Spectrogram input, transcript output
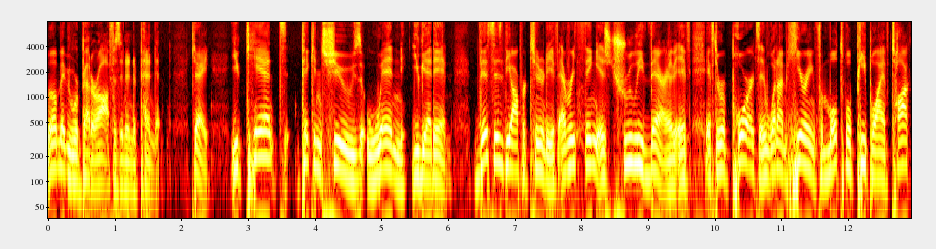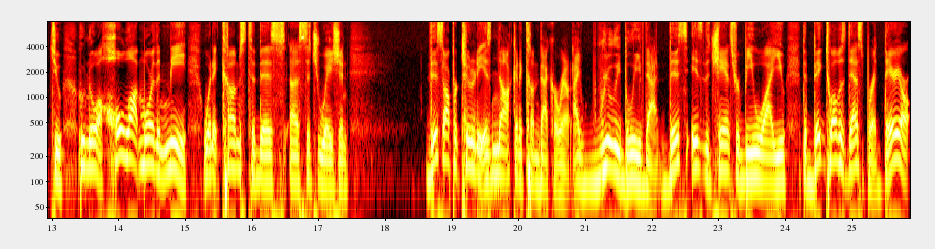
well, maybe we're better off as an independent. Okay, you can't pick and choose when you get in. This is the opportunity. If everything is truly there, if if the reports and what I'm hearing from multiple people I have talked to who know a whole lot more than me when it comes to this uh, situation, this opportunity is not going to come back around. I really believe that. This is the chance for BYU. The Big 12 is desperate. They are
